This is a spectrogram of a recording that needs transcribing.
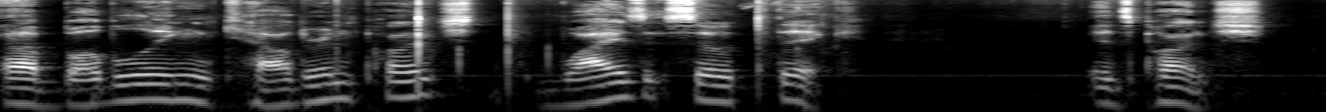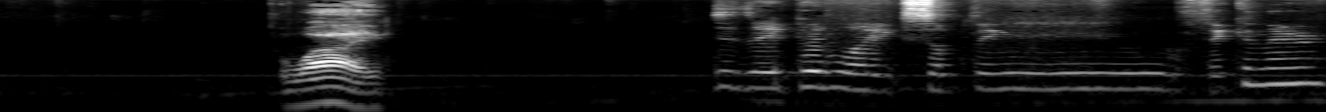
A bubbling cauldron punch. Why is it so thick? It's punch. Why? Did they put like something thick in there?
